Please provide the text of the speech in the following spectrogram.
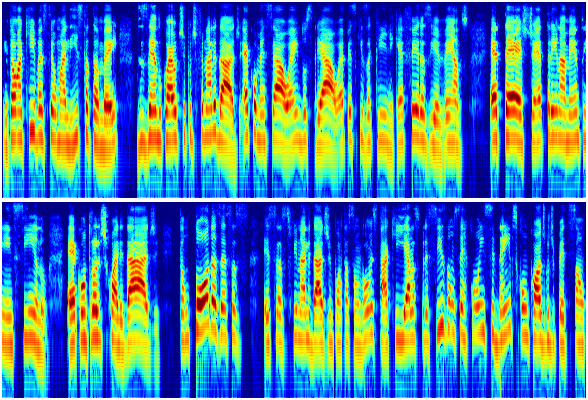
Então, aqui vai ser uma lista também dizendo qual é o tipo de finalidade. É comercial, é industrial, é pesquisa clínica, é feiras e eventos, é teste, é treinamento e ensino, é controle de qualidade. Então, todas essas, essas finalidades de importação vão estar aqui e elas precisam ser coincidentes com o código de petição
